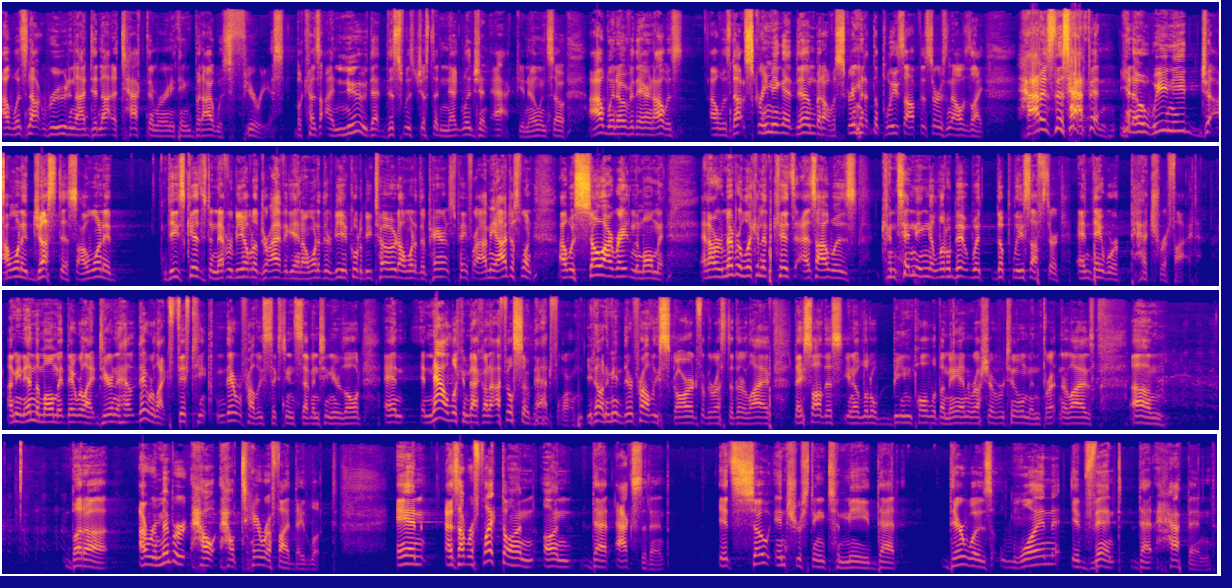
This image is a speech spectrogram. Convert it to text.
I was not rude and I did not attack them or anything, but I was furious because I knew that this was just a negligent act, you know? And so I went over there and I was, I was not screaming at them, but I was screaming at the police officers and I was like, how does this happen? You know, we need, ju- I wanted justice. I wanted these kids to never be able to drive again. I wanted their vehicle to be towed. I wanted their parents to pay for it. I mean, I just want, I was so irate in the moment. And I remember looking at the kids as I was contending a little bit with the police officer, and they were petrified. I mean, in the moment, they were like deer in the hell. They were like 15, they were probably 16, 17 years old. And, and now looking back on it, I feel so bad for them. You know what I mean? They're probably scarred for the rest of their life. They saw this, you know, little beanpole of a man rush over to them and threaten their lives. Um, but uh, I remember how, how terrified they looked. And as I reflect on, on that accident, it's so interesting to me that there was one event that happened,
